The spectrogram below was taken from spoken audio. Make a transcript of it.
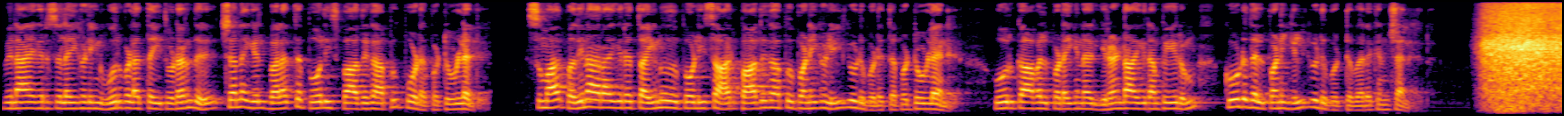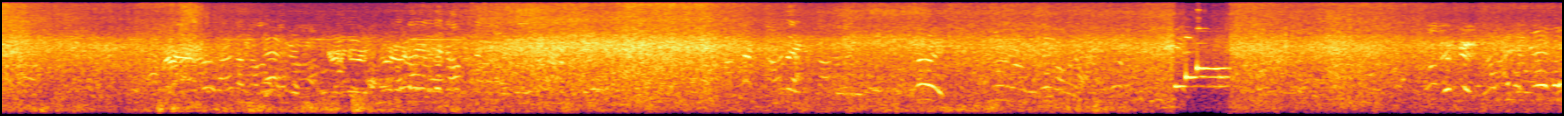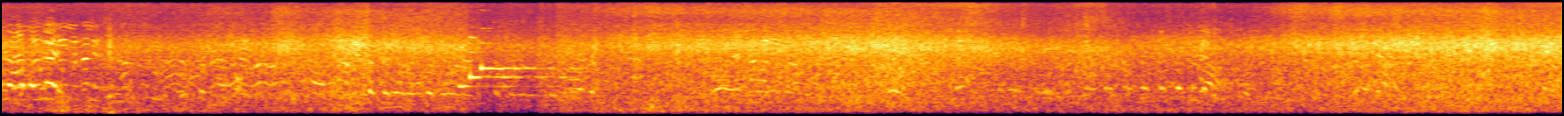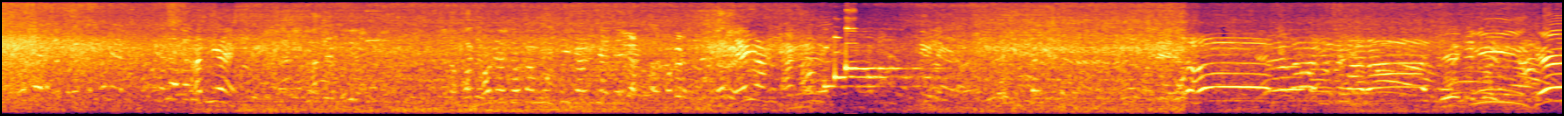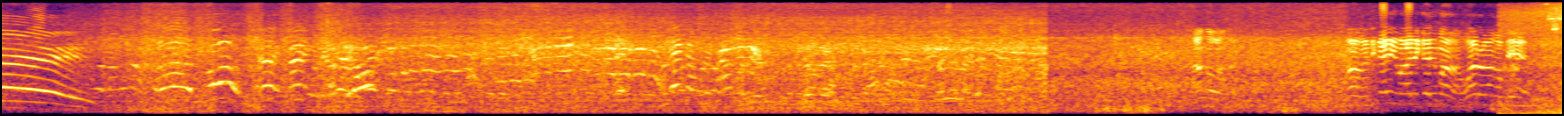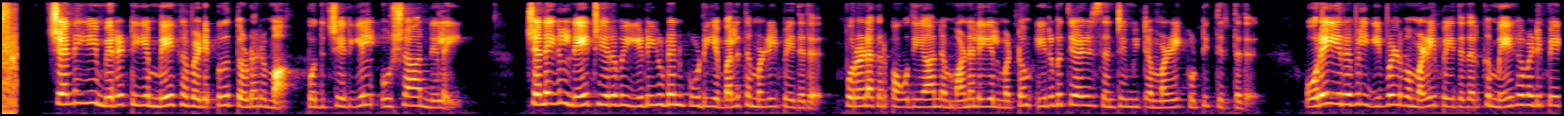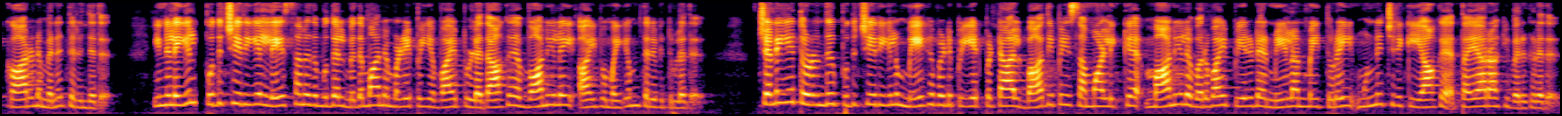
விநாயகர் சிலைகளின் ஊர்வலத்தை தொடர்ந்து சென்னையில் பலத்த போலீஸ் பாதுகாப்பு போடப்பட்டுள்ளது. சுமார் பதினாறாயிரத்து ஐநூறு போலீசார் பாதுகாப்பு பணிகளில் ஈடுபடுத்தப்பட்டுள்ளனர். ஊர்காவல் படையினர் இரண்டாயிரம் பேரும் கூடுதல் பணியில் ஈடுபட்டு வருகின்றனர். சென்னையை மிரட்டிய மேக வெடிப்பு தொடருமா? புதுச்சேரியில் உஷார் நிலை. சென்னையில் நேற்று இரவு இடியுடன் கூடிய பலத்த மழை பெய்தது. புறநகர் பகுதியான மணலியில் மட்டும் இருபத்தி ஏழு சென்டிமீட்டர் மழை கொட்டி தீர்த்தது ஒரே இரவில் இவ்வளவு மழை பெய்ததற்கு மேகவெடிப்பே காரணம் என தெரிந்தது. இந்நிலையில் புதுச்சேரியில் லேசானது முதல் மிதமான மழை பெய்ய வாய்ப்புள்ளதாக வானிலை ஆய்வு மையம் தெரிவித்துள்ளது. சென்னையை தொடர்ந்து புதுச்சேரியிலும் மேகவெடிப்பு ஏற்பட்டால் பாதிப்பை சமாளிக்க மாநில வருவாய் பேரிடர் மேலாண்மை துறை முன்னெச்சரிக்கையாக தயாராகி வருகிறது.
